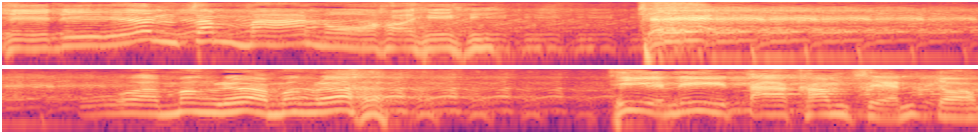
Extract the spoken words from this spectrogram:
ขีดเดียนสัมมาหน่อยเจ๊ว่ามึงเรือมึงเรือที่นี่ตาคำแสนจอง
